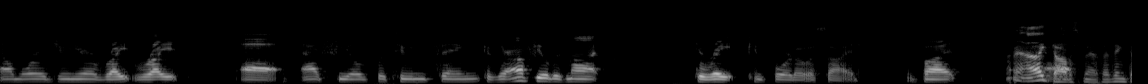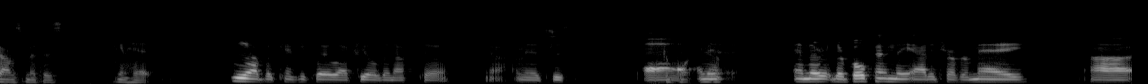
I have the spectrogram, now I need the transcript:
Almora Jr. right right uh, outfield platoon thing because their outfield is not great, Conforto aside. But I mean, I like uh, Dom Smith. I think Dom Smith is he can hit. yeah, but can he play left field enough to? Yeah, I mean, it's just. Uh, point. I Yeah. mean, and their their bullpen they added Trevor May. Uh,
